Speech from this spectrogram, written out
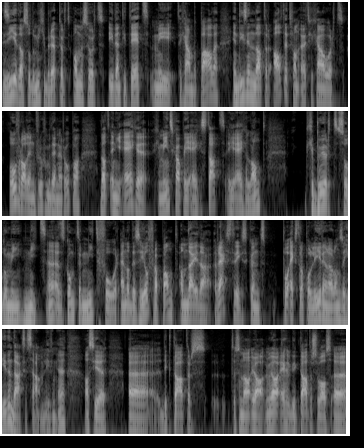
zie je dat sodomie gebruikt wordt om een soort identiteit mee te gaan bepalen. In die zin dat er altijd van uitgegaan wordt overal in vroeg modern Europa, dat in je eigen gemeenschap, in je eigen stad, in je eigen land, gebeurt sodomie niet. Het komt er niet voor. En dat is heel frappant, omdat je dat rechtstreeks kunt extrapoleren naar onze hedendaagse samenleving. Als je uh, dictators tussen, ja, ja, eigenlijk dictators zoals uh,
